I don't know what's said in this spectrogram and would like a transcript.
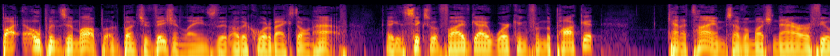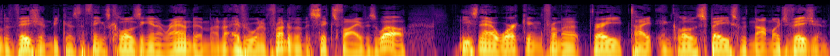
but opens him up a bunch of vision lanes that other quarterbacks don't have. Like a six foot five guy working from the pocket can at times have a much narrower field of vision because the things closing in around him and everyone in front of him is six five as well. He's now working from a very tight enclosed space with not much vision.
